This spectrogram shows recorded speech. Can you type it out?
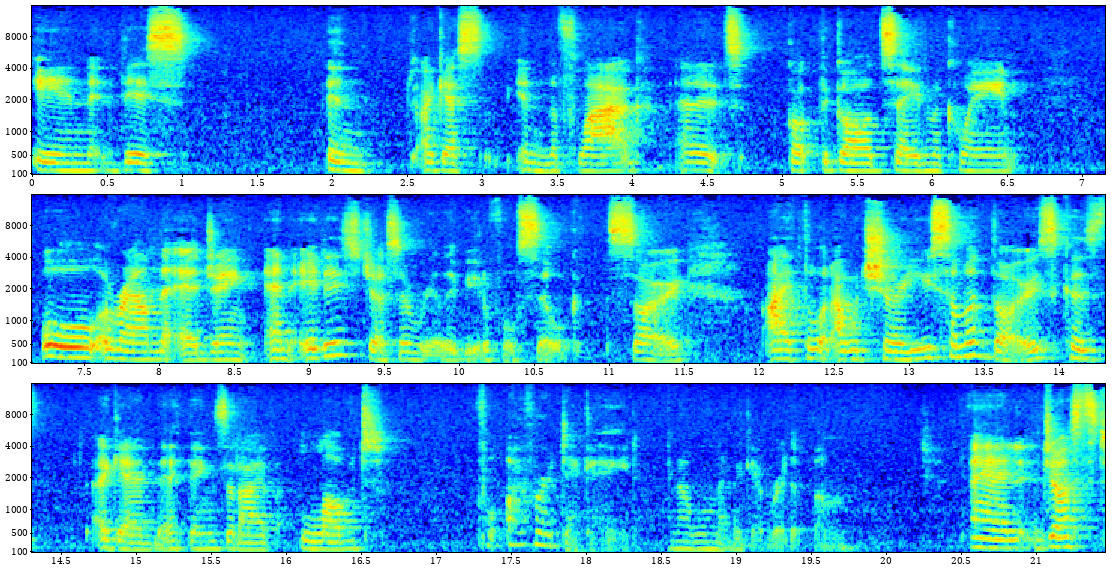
in this, in I guess in the flag, and it's got the God Save McQueen all around the edging, and it is just a really beautiful silk. So I thought I would show you some of those because again, they're things that I've loved for over a decade and I will never get rid of them. And just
